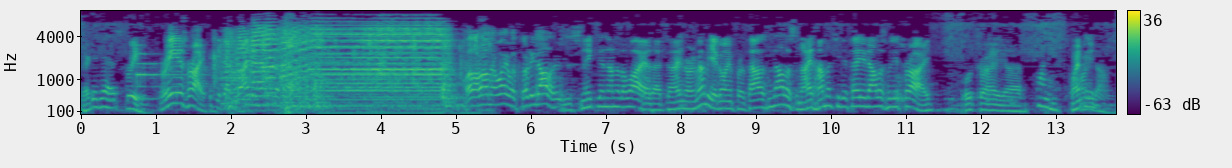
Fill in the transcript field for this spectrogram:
Take a guess. Three. Three is right. You got right in under the bet. Well, they're on their way with $30. You sneaked in under the wire that time. Now remember, you're going for a thousand dollars tonight. How much of your thirty dollars will you try? We'll try uh, Twenty. Twenty. $20.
